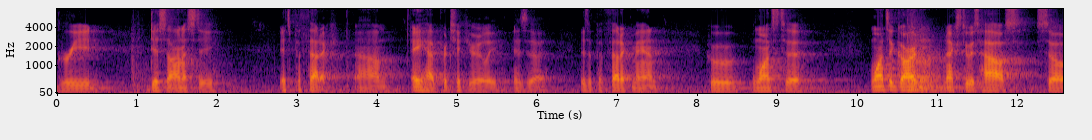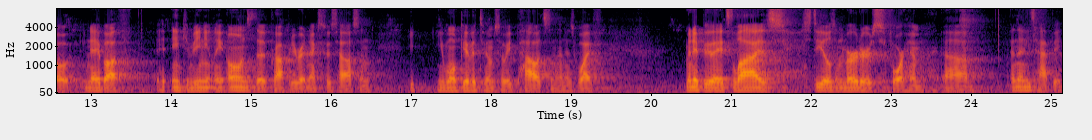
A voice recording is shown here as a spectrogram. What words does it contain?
greed, dishonesty. It's pathetic. Um, Ahab, particularly, is a, is a pathetic man who wants to wants a garden next to his house. So Naboth inconveniently owns the property right next to his house, and he, he won't give it to him, so he pouts, and then his wife manipulates, lies, steals, and murders for him. Um, and then he's happy.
